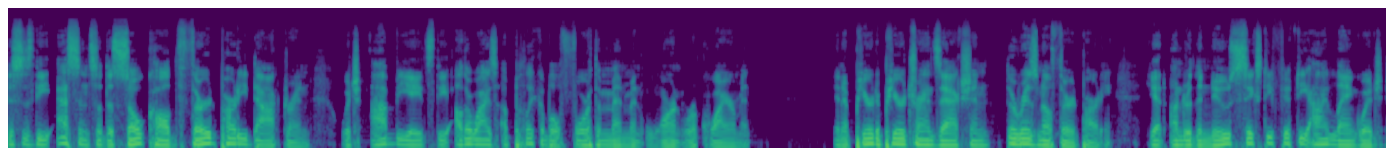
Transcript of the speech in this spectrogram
This is the essence of the so called third party doctrine, which obviates the otherwise applicable Fourth Amendment warrant requirement. In a peer to peer transaction, there is no third party. Yet, under the new 6050i language,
